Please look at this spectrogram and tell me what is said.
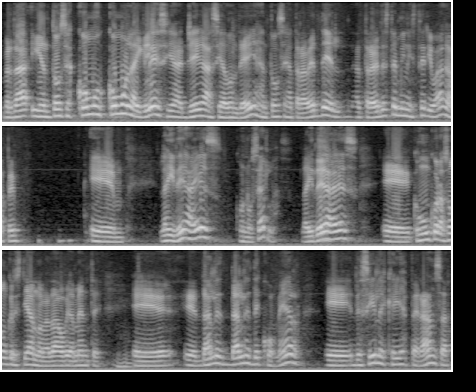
¿verdad? Y entonces, ¿cómo, cómo la iglesia llega hacia donde ellas? Entonces, a través de, a través de este ministerio Ágape, eh, la idea es conocerlas. La idea es, eh, con un corazón cristiano, ¿verdad? Obviamente, eh, darles, darles de comer, decirles que hay esperanza,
